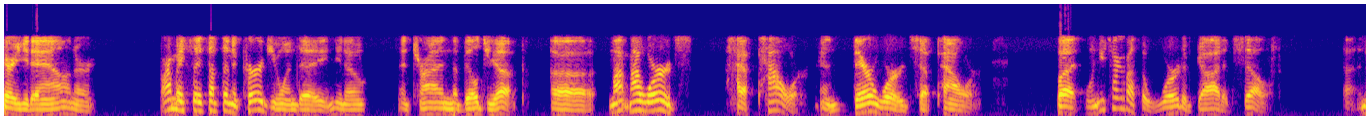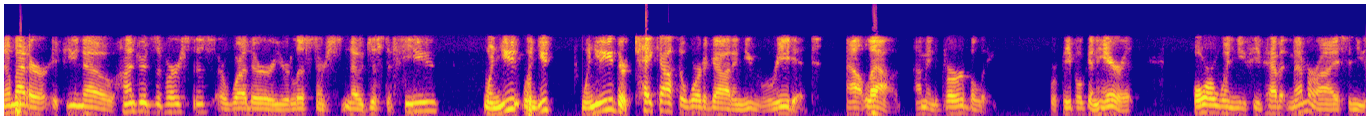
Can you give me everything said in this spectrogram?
tear you down, or or I may say something to encourage you one day, you know, and try and build you up. Uh, my, my words have power, and their words have power. But when you talk about the Word of God itself, uh, no matter if you know hundreds of verses or whether your listeners know just a few, when you when you when you either take out the Word of God and you read it out loud, I mean verbally, where people can hear it, or when you, if you have it memorized and you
